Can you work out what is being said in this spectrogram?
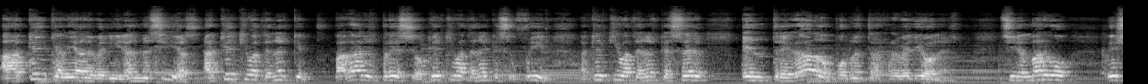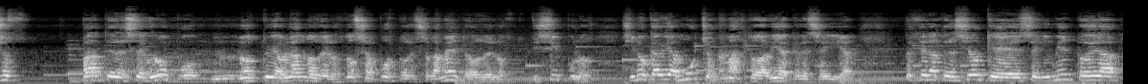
a aquel que había de venir, al Mesías, aquel que iba a tener que pagar el precio, aquel que iba a tener que sufrir, aquel que iba a tener que ser entregado por nuestras rebeliones. Sin embargo, ellos, parte de ese grupo, no estoy hablando de los doce apóstoles solamente o de los discípulos, sino que había muchos más todavía que le seguían. Presten atención que el seguimiento era,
